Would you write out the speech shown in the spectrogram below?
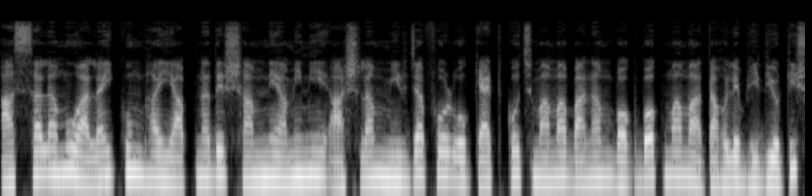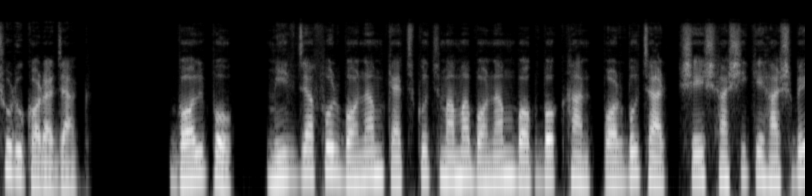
আসসালামু আলাইকুম ভাই, আপনাদের সামনে আমি নিয়ে আসলাম মির্জাফর ও ক্যাটকোচ মামা বানাম বকবক মামা। তাহলে ভিডিওটি শুরু করা যাক। গল্প, মির্জাফর বনাম ক্যাচকোচ মামা বনাম বকবক খান, পর্ব চার, শেষ হাসিকে হাসবে?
